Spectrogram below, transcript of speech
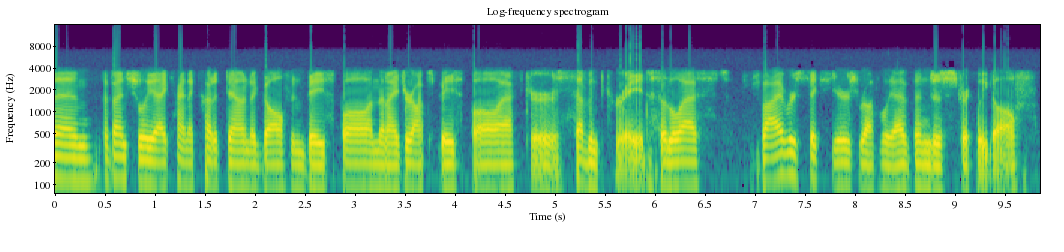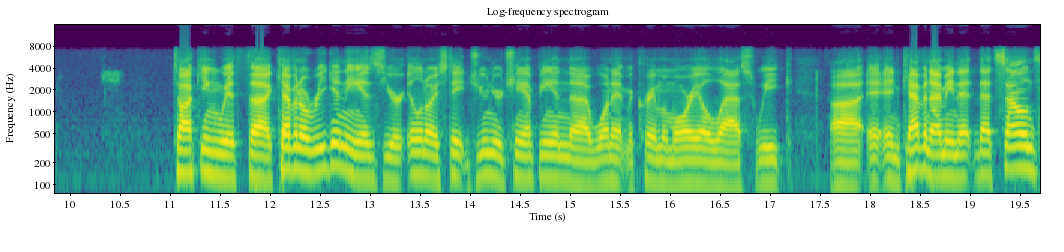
then eventually I kind of cut it down to golf and baseball, and then I dropped baseball after seventh grade. So the last five or six years, roughly, I've been just strictly golf talking with uh, Kevin O'Regan. He is your Illinois State Junior Champion, uh, won at McRae Memorial last week. Uh, and Kevin, I mean, that, that sounds,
